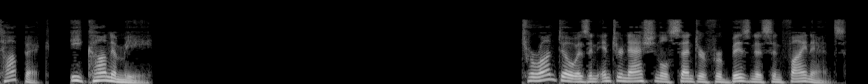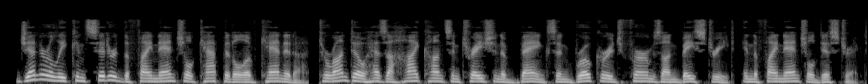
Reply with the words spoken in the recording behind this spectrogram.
Topic: Economy Toronto is an international centre for business and finance. Generally considered the financial capital of Canada, Toronto has a high concentration of banks and brokerage firms on Bay Street, in the financial district.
